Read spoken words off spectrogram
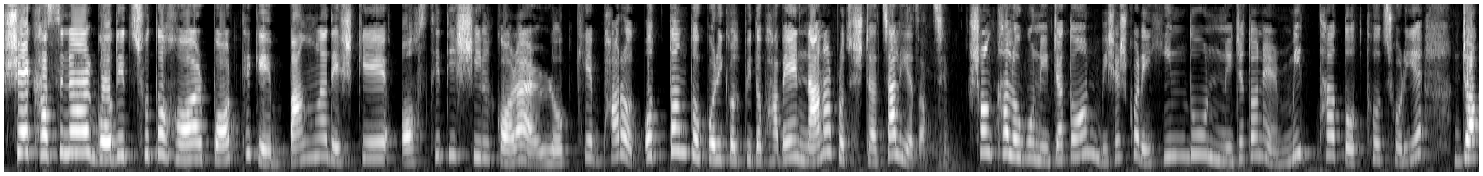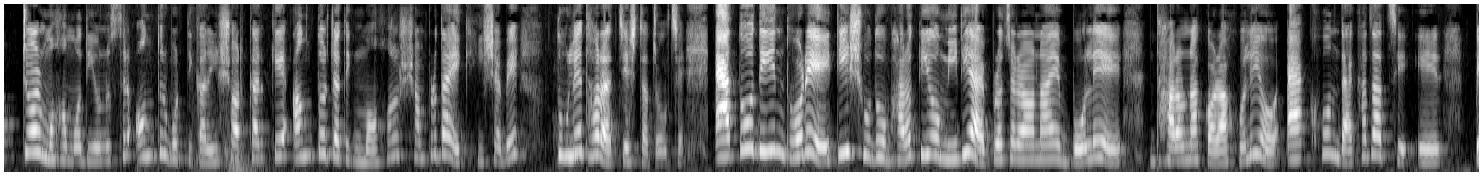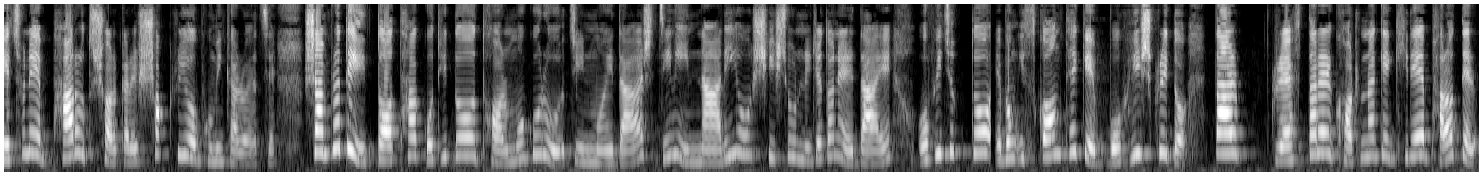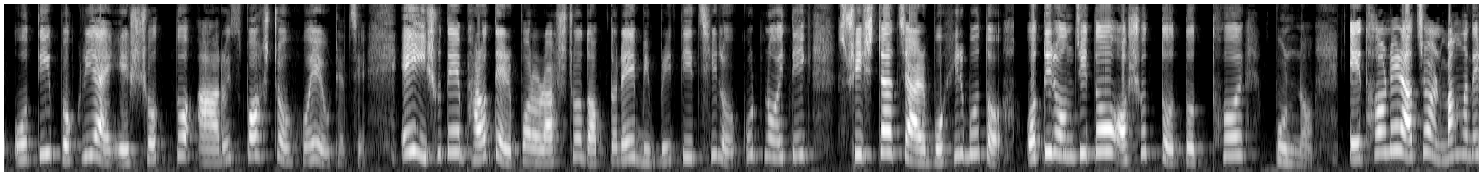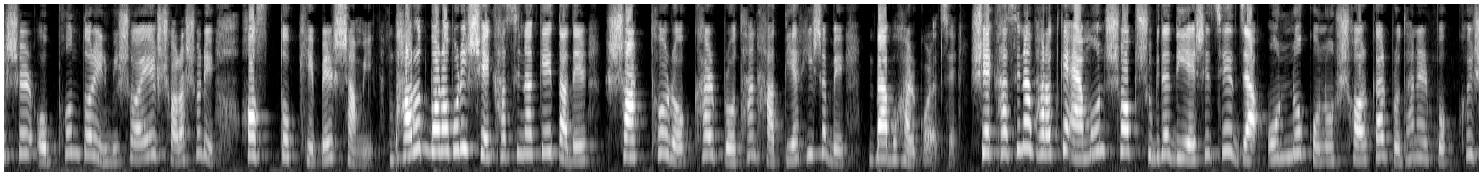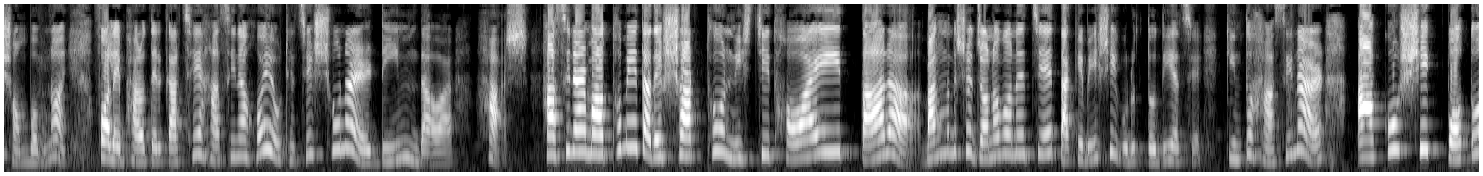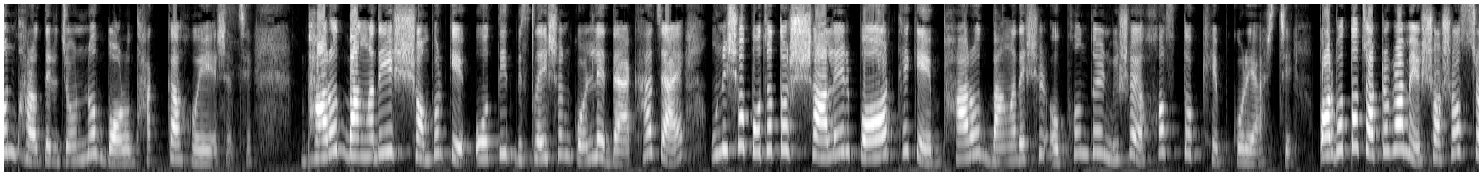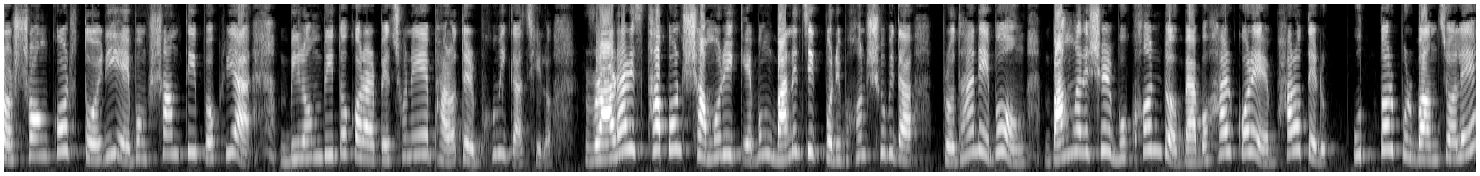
শেখ হাসিনার গদিচ্যুত হওয়ার পর থেকে বাংলাদেশকে অস্থিতিশীল করার লক্ষ্যে ভারত অত্যন্ত পরিকল্পিতভাবে নানা প্রচেষ্টা চালিয়ে যাচ্ছে। সংখ্যালঘু নির্যাতন, বিশেষ করে হিন্দু নির্যাতনের মিথ্যা তথ্য ছড়িয়ে ডক্টর মোহাম্মদ ইউনুসের অন্তর্বর্তীকালীন সরকারকে আন্তর্জাতিক মহল সাম্প্রদায়িক হিসেবে তুলে ধরার চেষ্টা চলছে। এতদিন ধরে এটি শুধু ভারতীয় মিডিয়ায় প্রচারণায় বলে ধারণা করা হলেও এখন দেখা যাচ্ছে এর পেছনে ভারত সরকারের সক্রিয় ভূমিকা রয়েছে। সম্প্রতি তথাকথিত ধর্মগুরু চিন্ময় দাস, যিনি নারী ও শিশু নির্যাতনের দায়ে অভিযুক্ত এবং ইসকন থেকে বহিষ্কৃত, তার গ্রেফতারের ঘটনাকে ঘিরে ভারতের অতি প্রক্রিয়ায় এর সত্য আরও স্পষ্ট হয়ে উঠেছে। এই ইস্যুতে ভারতের পররাষ্ট্র দপ্তরে বিবৃতি ছিল, কূটনৈতিক শিষ্টাচার বহির্ভূত, অতিরঞ্জিত, অসত্য তথ্য পূর্ণ এ ধরনের আচরণ বাংলাদেশের অভ্যন্তরীণ বিষয়ে সরাসরি হস্তক্ষেপের সামিল। ভারত বরাবরই শেখ হাসিনাকে তাদের স্বার্থ রক্ষার প্রধান হাতিয়ার হিসেবে ব্যবহার করেছে। শেখ হাসিনা ভারতকে এমন সব সুবিধা দিয়ে এসেছে যা অন্য কোনো সরকার প্রধানের পক্ষই সম্ভব নয়। ফলে ভারতের কাছে হাসিনা হয়ে উঠেছে সোনার ডিম দেওয়া হাঁস। হাসিনার মাধ্যমে তাদের স্বার্থ নিশ্চিত হওয়ায় তারা বাংলাদেশের জনগণের চেয়ে তাকে বেশি গুরুত্ব দিয়েছে। কিন্তু হাসিনার আকস্মিক পতন ভারতের জন্য বড় ধাক্কা হয়ে এসেছে। ভারত বাংলাদেশ সম্পর্কে অতীত বিশ্লেষণ করলে দেখা যায় উনিশশো পঁচাত্তর সালের পর থেকে ভারত বাংলাদেশের অভ্যন্তরীণ বিষয়ে হস্তক্ষেপ করে আসছে। পার্বত্য চট্টগ্রামে সশস্ত্র সংকট তৈরি এবং শান্তি প্রক্রিয়া বিলম্বিত করার পেছনে ভারতের ভূমিকা ছিল। রাডার স্থাপন, সামরিক এবং বাণিজ্যিক পরিবহন সুবিধা প্রদান এবং বাংলাদেশের ভূখণ্ড ব্যবহার করে ভারতের উত্তর পূর্বাঞ্চলে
